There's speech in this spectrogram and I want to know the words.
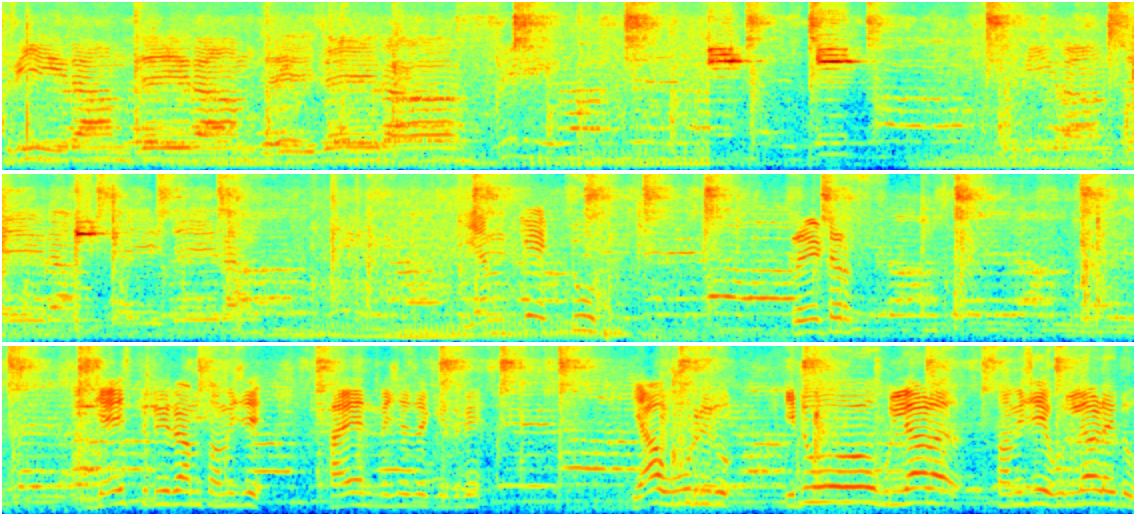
श्री राम जय राम जय जय राम श्री राम जय राम जय जय Ram M K two creators ಜೈ ಶ್ರೀರಾಮ್ ಸ್ವಾಮೀಜಿ ಹಾಯ್ ಅಂತ ಮೆಸೇಜ್ ಹಾಕಿದ್ರಿ ಯಾವ ಊರಿದು ಇದು? ಹುಲ್ಯಾಳ ಸ್ವಾಮೀಜಿ ಹುಲ್ಯಾಳ ಇದು.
